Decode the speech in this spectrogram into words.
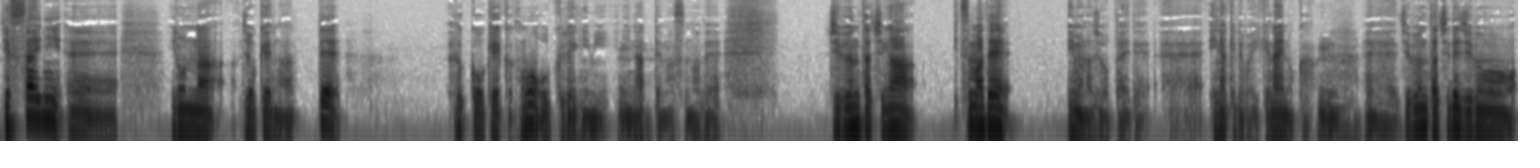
実際に、えーいろんな条件があって、復興計画も遅れ気味になってますので、自分たちがいつまで今の状態で、えーいなければいけないのか、うん。えー自分たちで自分を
